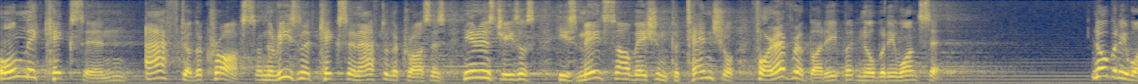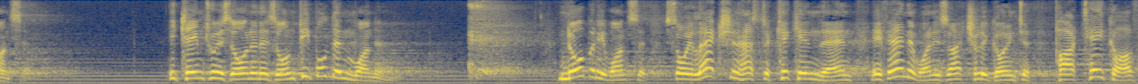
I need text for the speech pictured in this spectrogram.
only kicks in after the cross. And the reason it kicks in after the cross is here is Jesus. He's made salvation potential for everybody, but nobody wants it. Nobody wants it. He came to his own, and his own people didn't want him. Nobody wants it. So election has to kick in then if anyone is actually going to partake of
